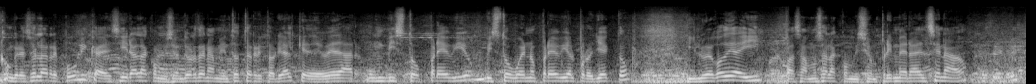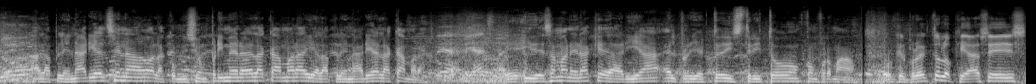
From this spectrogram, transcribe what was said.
Congreso de la República es ir a la Comisión de Ordenamiento Territorial que debe dar un visto previo, un visto bueno previo al proyecto y luego de ahí pasamos a la Comisión Primera del Senado, a la plenaria del Senado, a la Comisión Primera de la Cámara y a la plenaria de la Cámara. Eh, y de esa manera quedaría el proyecto de distrito conformado. Porque el proyecto lo que hace es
